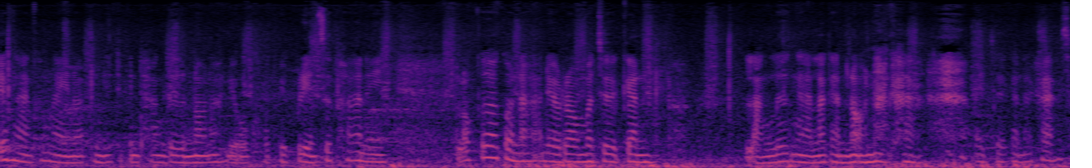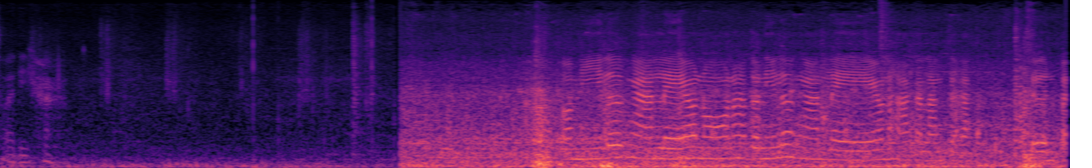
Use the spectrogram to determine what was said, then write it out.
เรียกงานข้างในเนาะตรงนี้จะเป็นทางเดินเนาะนะเดี๋ยวขอไปเปลี่ยนเสื้อผ้าในล็อกเกอร์ก่อนนะคะเดี๋ยวเรามาเจอกันหลังเลิกงานแล้วกันเนอนนะคะไปเจอกันนะคะ สวัสดีค่ะ ตอนนี้เลิกงานแล้วเนาะนะตอนนี้เลิกงานแล้วนะคะกำลังจะ เดินไป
